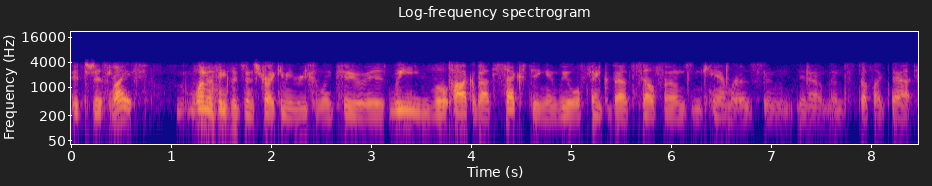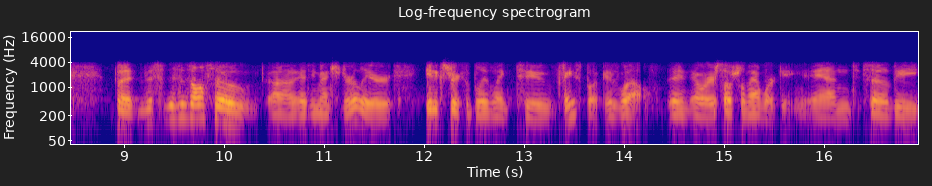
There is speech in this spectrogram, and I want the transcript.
it's just life one of the things that's been striking me recently too is we will talk about sexting and we will think about cell phones and cameras and you know and stuff like that. But this this is also, uh, as you mentioned earlier, inextricably linked to Facebook as well, and, or social networking. And so the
